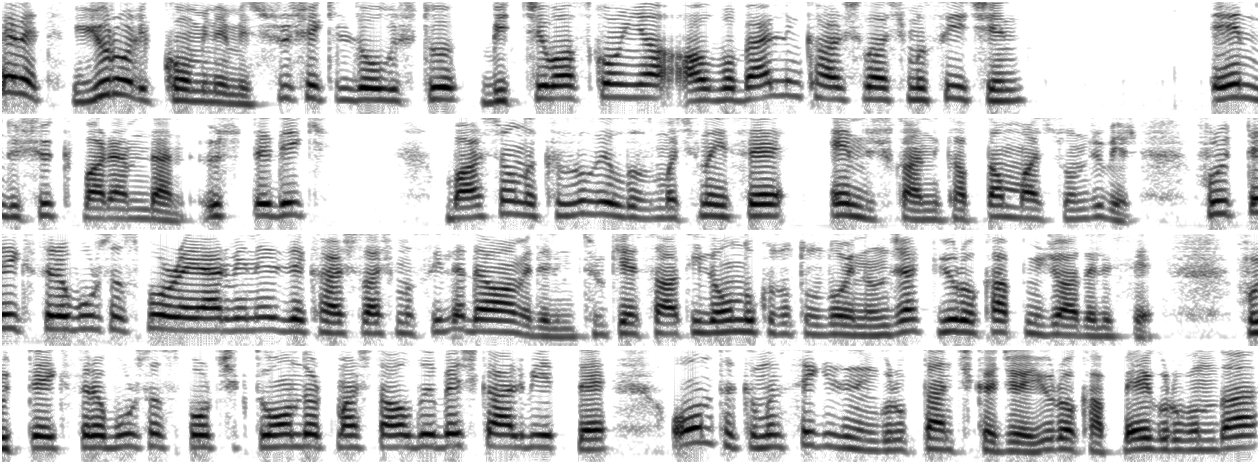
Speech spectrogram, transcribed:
Evet Euroleague kombinemiz şu şekilde oluştu. Bitçi Baskonya Alba Berlin karşılaşması için en düşük baremden üst dedik. Barcelona Kızıl Yıldız maçına ise en düşük handikaptan maç sonucu 1. Fruit'te Ekstra Bursa Spor Real Venezia karşılaşmasıyla devam edelim. Türkiye saatiyle 19.30'da oynanacak Euro Cup mücadelesi. Fruit'te Ekstra Bursa Spor çıktığı 14 maçta aldığı 5 galibiyetle 10 takımın 8'inin gruptan çıkacağı Euro Cup B grubunda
